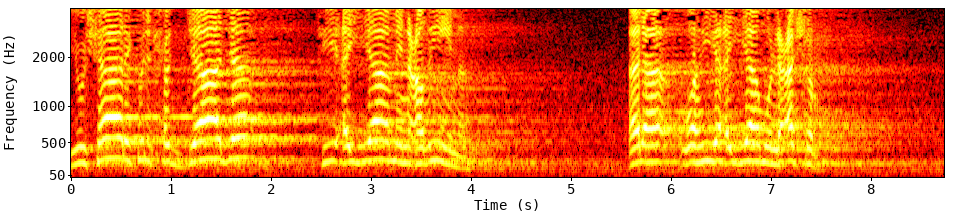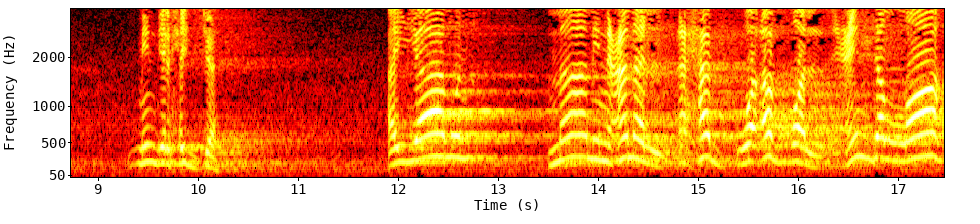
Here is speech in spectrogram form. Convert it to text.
يشارك الحجاج في أيام عظيمة. ألا وهي أيام العشر من ذي الحجة. أيام ما من عمل أحب وأفضل عند الله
